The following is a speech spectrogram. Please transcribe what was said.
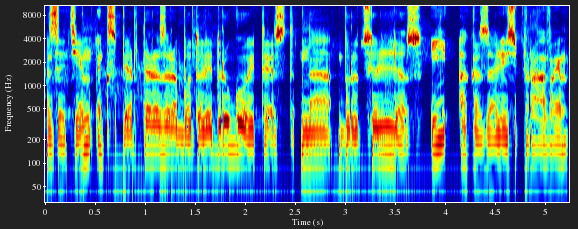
Затем эксперты разработали другой тест на бруцеллез и оказались правы.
